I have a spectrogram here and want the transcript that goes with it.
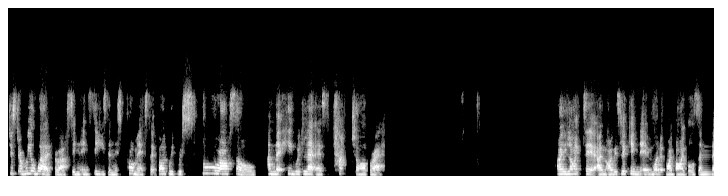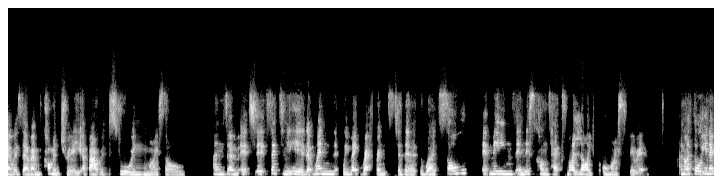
just a real word for us in, in season this promise that God would restore our soul and that He would let us catch our breath. I liked it. Um, I was looking in one of my Bibles and there was a um, commentary about restoring my soul. And um, it said to me here that when we make reference to the, the word soul, it means in this context my life or my spirit. And I thought, you know,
